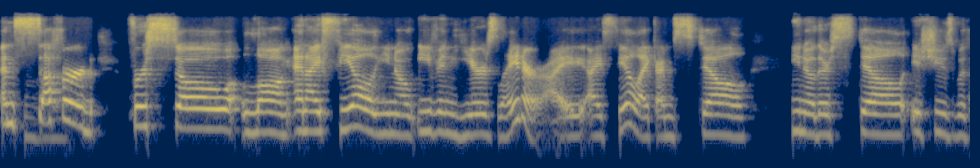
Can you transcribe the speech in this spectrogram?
and mm-hmm. suffered for so long. And I feel, you know, even years later, I, I feel like I'm still you know there's still issues with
